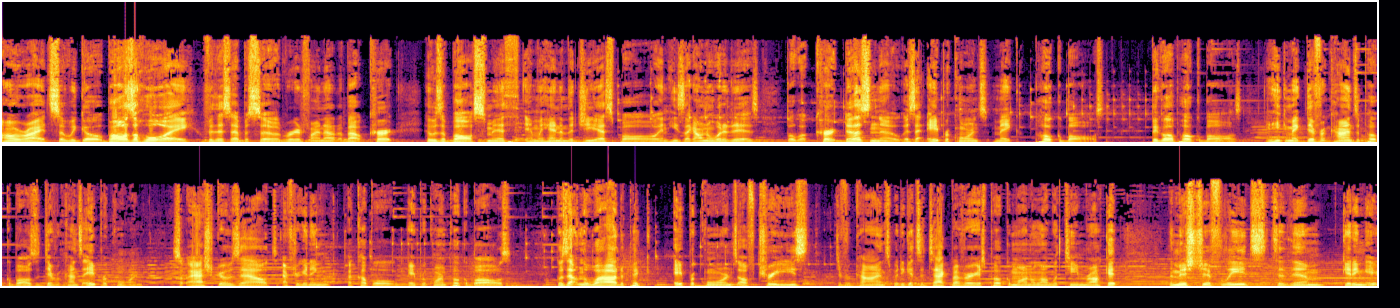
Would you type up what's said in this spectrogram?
All right, so we go balls ahoy for this episode. We're gonna find out about Kurt, who is a ball smith, and we hand him the GS ball, and he's like, I don't know what it is, but what Kurt does know is that apricorns make Pokeballs, big old Pokeballs, and he can make different kinds of Pokeballs with different kinds of apricorn. So Ash goes out after getting a couple apricorn Pokeballs, goes out in the wild to pick apricorns off trees, different kinds, but he gets attacked by various Pokemon along with Team Rocket, The mischief leads to them getting a-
